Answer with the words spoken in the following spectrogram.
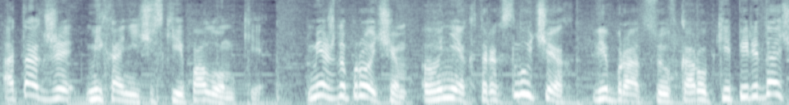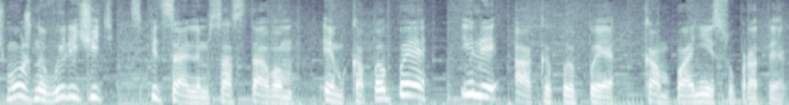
а также механические поломки. Между прочим, в некоторых случаях вибрацию в коробке передач можно вылечить специальным составом МКПП или АКПП компании «Супротек».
